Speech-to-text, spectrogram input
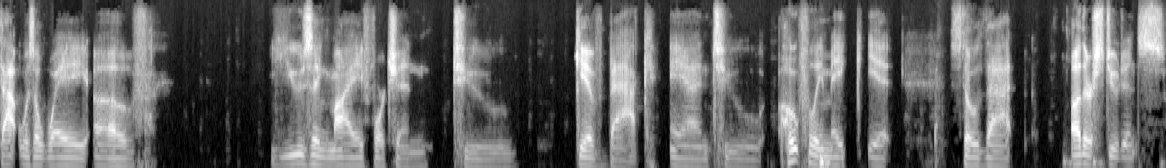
that was a way of using my fortune to give back and to hopefully make it so that other students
